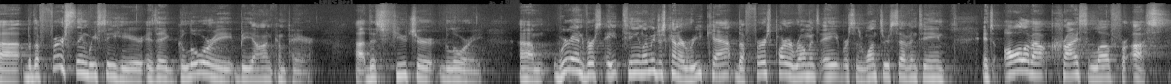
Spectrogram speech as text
Uh, but the first thing we see here is a glory beyond compare, uh, this future glory. Um, we're in verse 18. Let me just kind of recap the first part of Romans 8, verses 1 through 17. It's all about Christ's love for us,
